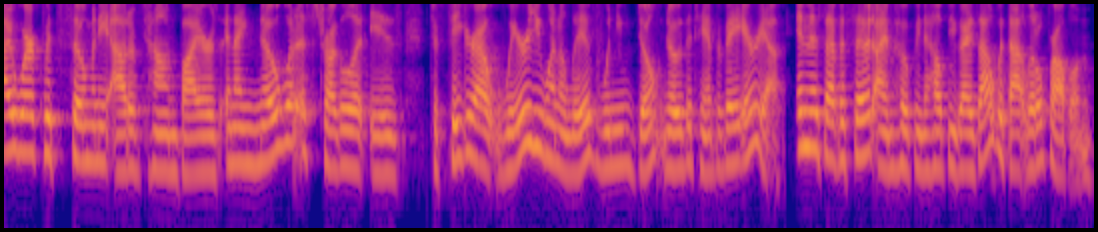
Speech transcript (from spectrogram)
I work with so many out of town buyers, and I know what a struggle it is to figure out where you want to live when you don't know the Tampa Bay area. In this episode, I'm hoping to help you guys out with that little problem.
